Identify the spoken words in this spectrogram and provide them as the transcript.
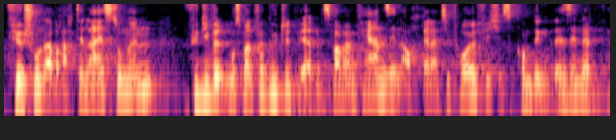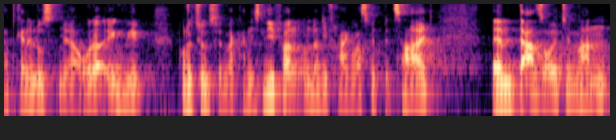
für schon erbrachte Leistungen, für die wird, muss man vergütet werden. Das war beim Fernsehen auch relativ häufig. Es kommt der Sender hat keine Lust mehr oder irgendwie Produktionsfirma kann nicht liefern und dann die Frage, was wird bezahlt. Ähm, da sollte man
